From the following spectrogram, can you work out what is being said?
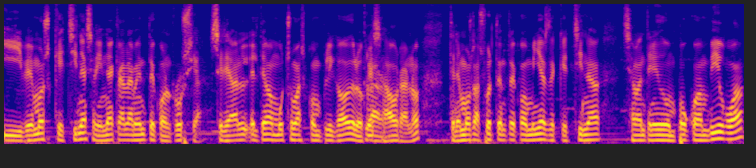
y vemos que China se alinea claramente con Rusia. Sería el tema mucho más complicado de lo que es ahora, ¿no? Tenemos la suerte, entre comillas, de que China se ha mantenido un poco ambigua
